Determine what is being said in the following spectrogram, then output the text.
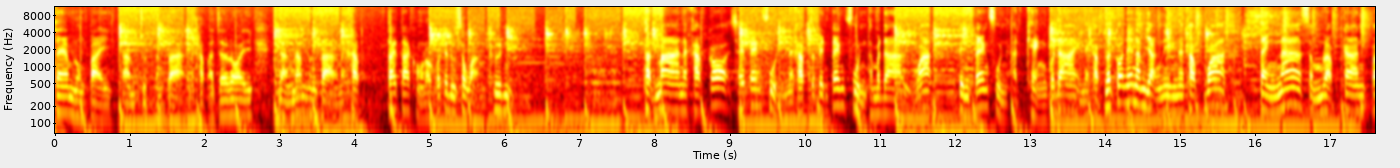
แต้มลงไปตามจุดต่างๆนะครับ อาจจะรอยด่างดำต่างๆนะครับ ใต้ตาของเราก็จะดูสว่างขึ้น ถัดมานะครับก็ใช้แป้งฝุ่นนะครับจะเป็นแป้งฝุ่นธรรมดาหรือว่าเป็นแป้งฝุ่นอัดแข็งก็ได้นะครับ แล้วก็แนะนำอย่างหนึ่งนะครับว่าแต่งหน้าสำหรับการไป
